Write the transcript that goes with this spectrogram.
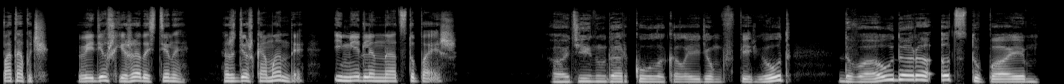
«Потапыч, ведешь ежа до стены, ждешь команды и медленно отступаешь». «Один удар колокола идем вперед, два удара отступаем»,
